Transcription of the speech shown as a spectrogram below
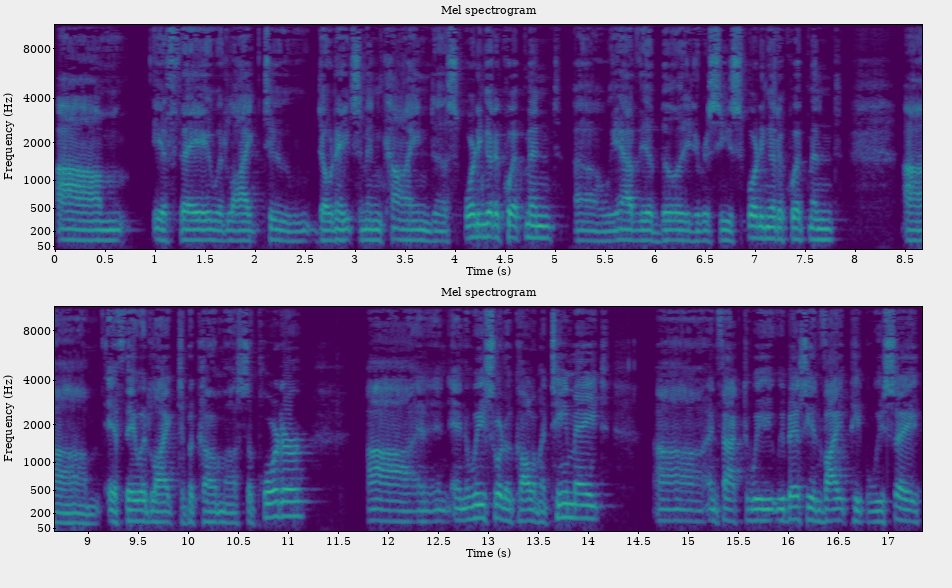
Um, if they would like to donate some in kind uh, sporting good equipment, uh, we have the ability to receive sporting good equipment. Um, if they would like to become a supporter, uh, and, and, we sort of call them a teammate. Uh, in fact, we we basically invite people. We say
